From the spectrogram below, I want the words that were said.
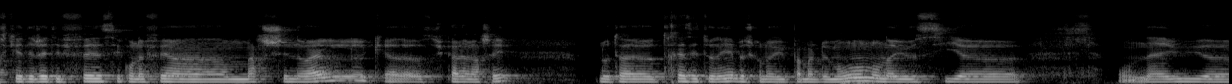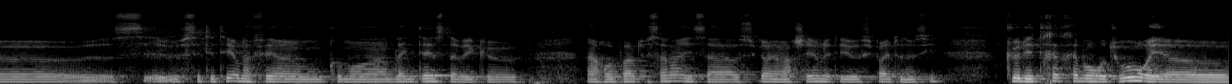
Ce qui a déjà été fait, c'est qu'on a fait un marché Noël qui a super bien marché. Nous très étonnés parce qu'on a eu pas mal de monde. On a eu aussi on a eu euh, cet été, on a fait un, comment, un blind test avec euh, un repas, tout ça là, et ça a super bien marché. On était super étonnés aussi. Que des très très bons retours et euh,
